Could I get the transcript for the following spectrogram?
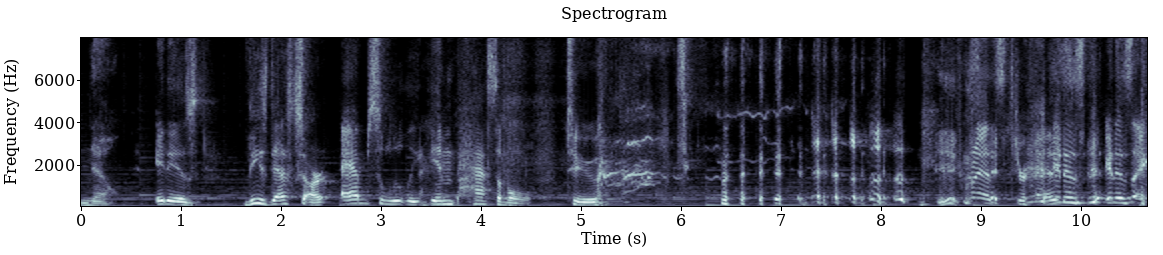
No. It is. These desks are absolutely impassable to. it is. It is a.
